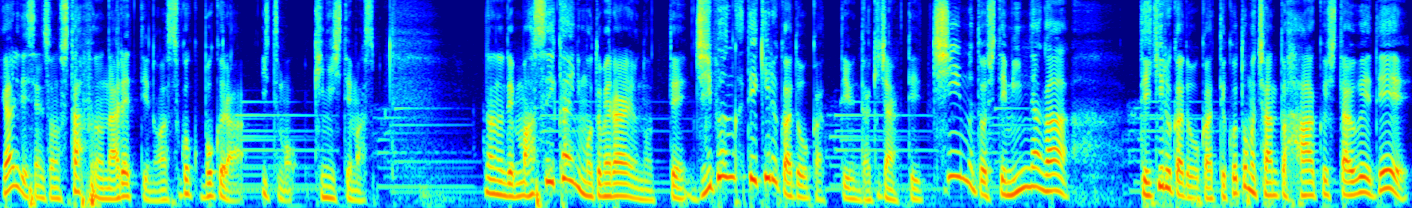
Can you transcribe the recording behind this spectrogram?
やはりですねそのスタッフの慣れっていうのはすごく僕らいつも気にしてます。なので麻酔科医に求められるのって自分ができるかどうかっていうだけじゃなくてチームとしてみんなができるかどうかってこともちゃんと把握した上で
